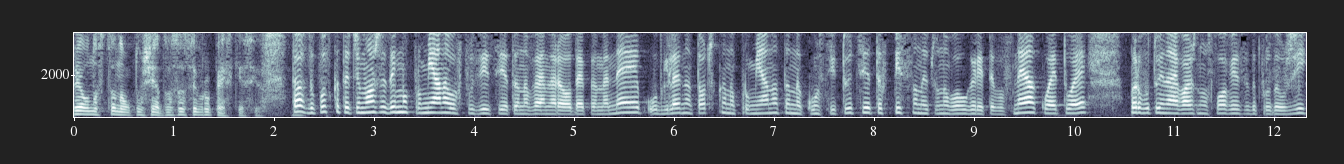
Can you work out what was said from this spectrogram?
реалността на отношенията с Европейския съюз. Тоест допускате, че може да има промяна в позицията на ВМРО ДПМН от гледна точка на промяната на Конституцията, вписването на българите в нея, което е първото и най-важно условие за да, продължи,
